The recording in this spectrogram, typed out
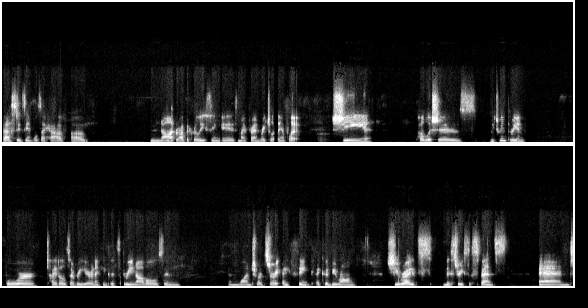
best examples I have of not rapid releasing is my friend Rachel Amphlett she publishes between three and four titles every year and i think it's three novels and and one short story. I think i could be wrong. She writes mystery suspense and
